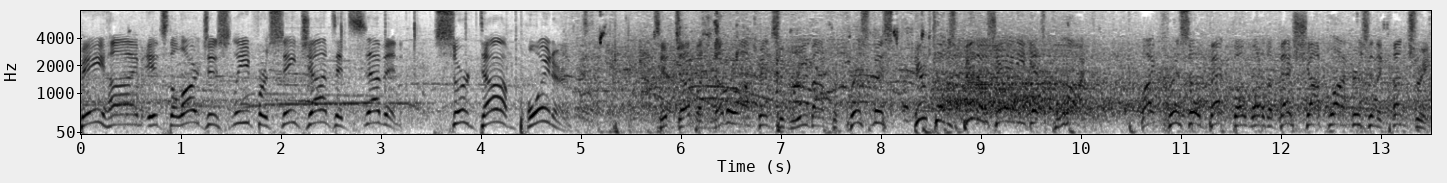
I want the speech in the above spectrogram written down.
Boeheim. It's the largest lead for St. John's at seven. Sir Dom Pointer. Tipped up another offensive rebound for Christmas. Here comes Pinochet and he gets blocked by Chris Obekpa, one of the best shot blockers in the country.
